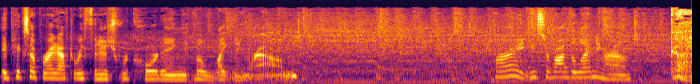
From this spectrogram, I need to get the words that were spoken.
It picks up right after we finish recording the lightning round. All right, you survived the lightning round. god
